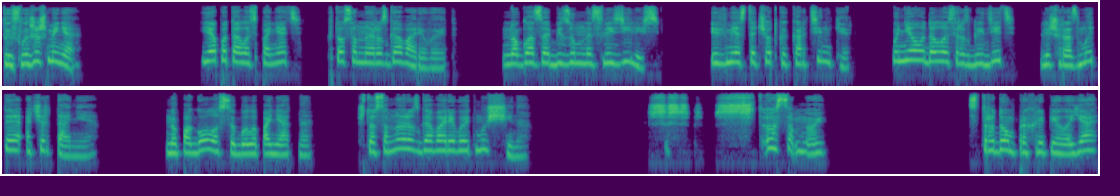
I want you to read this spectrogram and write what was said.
Ты слышишь меня?» Я пыталась понять, кто со мной разговаривает, но глаза безумно слезились, и вместо четкой картинки мне удалось разглядеть лишь размытые очертания но по голосу было понятно, что со мной разговаривает мужчина. Ш -ш «Что со мной?» С трудом прохрипела я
